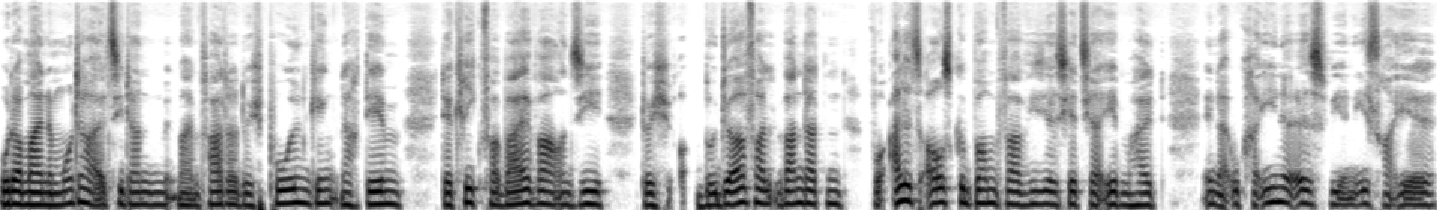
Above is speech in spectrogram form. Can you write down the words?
Oder meine Mutter, als sie dann mit meinem Vater durch Polen ging, nachdem der Krieg vorbei war und sie durch Dörfer wanderten, wo alles ausgebombt war, wie es jetzt ja eben halt in der Ukraine ist, wie in Israel,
